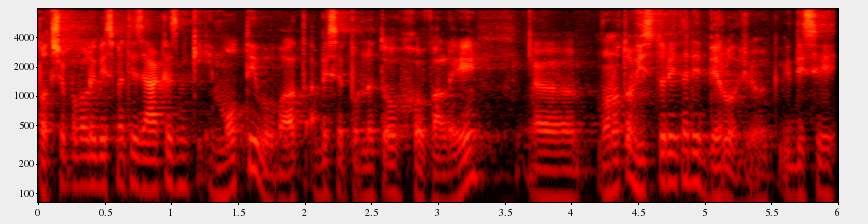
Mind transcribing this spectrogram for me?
potřebovali bychom ty zákazníky i motivovat, aby se podle toho chovali. Eh, ono to v historii tady bylo, že? kdy si,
